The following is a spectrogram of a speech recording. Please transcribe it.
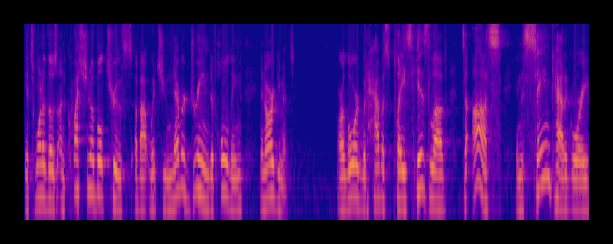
It's one of those unquestionable truths about which you never dreamed of holding an argument. Our Lord would have us place his love to us in the same category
